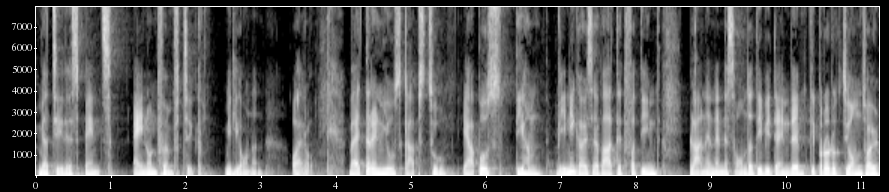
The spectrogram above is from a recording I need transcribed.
Mercedes-Benz 51 Millionen Euro. Weitere News gab es zu Airbus. Die haben weniger als erwartet verdient, planen eine Sonderdividende. Die Produktion soll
